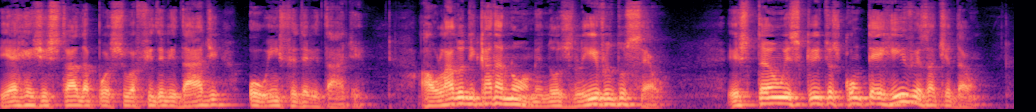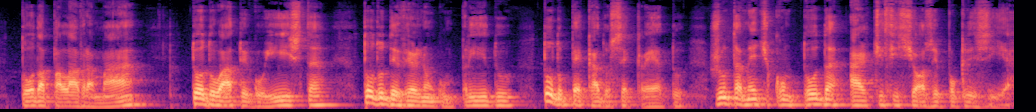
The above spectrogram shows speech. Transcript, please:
e é registrada por sua fidelidade ou infidelidade. Ao lado de cada nome nos livros do céu estão escritos com terrível exatidão toda palavra má, todo ato egoísta, todo dever não cumprido, todo pecado secreto, juntamente com toda artificiosa hipocrisia.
